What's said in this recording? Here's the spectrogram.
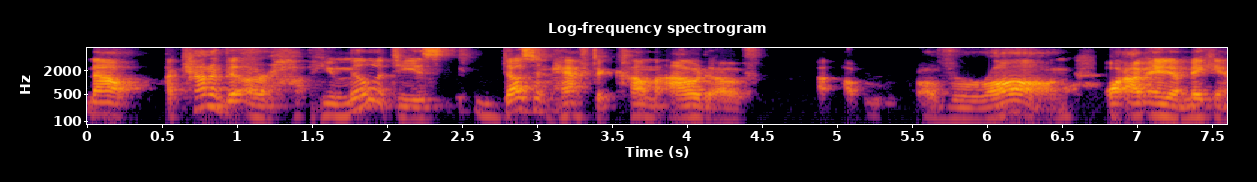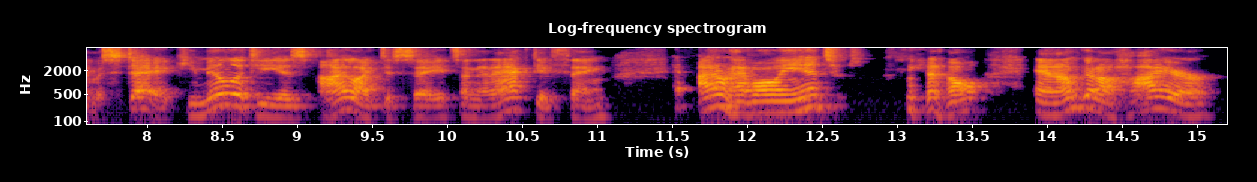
Now, accountability or humility is doesn't have to come out of uh, of wrong or I mean making a mistake. Humility is, I like to say, it's an active thing. I don't have all the answers, you know, and I'm going to hire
